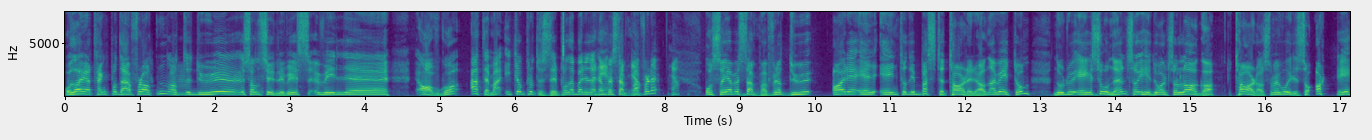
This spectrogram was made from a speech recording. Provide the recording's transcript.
Og da har jeg tenkt på deg, Flaten, at du eh, sannsynligvis vil eh, avgå etter meg. Ikke å protestere på det, bare jeg har bestemt meg for det. Og så har jeg bestemt meg for at du er en, en av de beste talerne jeg vet om. Når du er i sonen, så har du altså laga taler som har vært så artig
